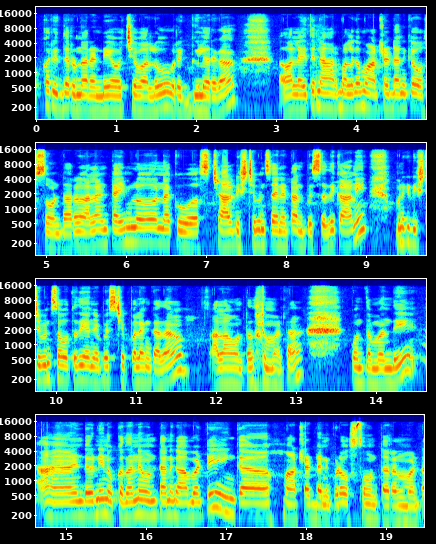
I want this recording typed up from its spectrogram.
ఒక్కరిద్దరు ఉన్నారండి వచ్చేవాళ్ళు రెగ్యులర్గా వాళ్ళైతే నార్మల్గా మాట్లాడడానికే వస్తూ ఉంటారు. అలాంటి టైంలో నాకు చాలా డిస్టర్బెన్స్ అయినట్టు అనిపిస్తుంది. కానీ మనకి డిస్టర్బెన్స్ అవుతుంది అని చెప్పేసి చెప్పలేం కదా. అలా ఉంటుంది అనమాట కొంతమంది. అండ్ నేను ఒక్కదాన్నే ఉంటాను కాబట్టి ఇంకా మాట్లాడడానికి కూడా వస్తూ ఉంటారనమాట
